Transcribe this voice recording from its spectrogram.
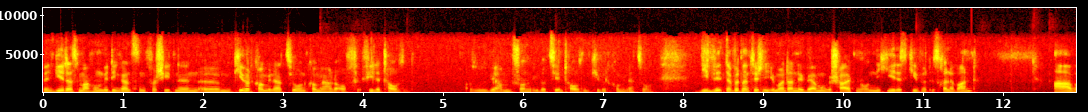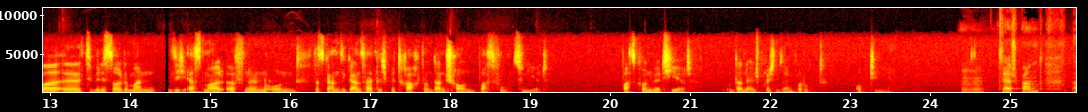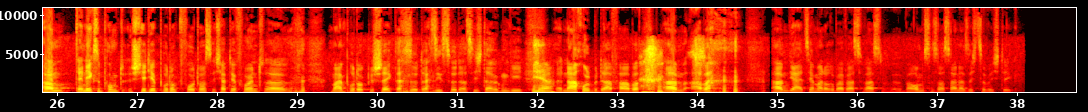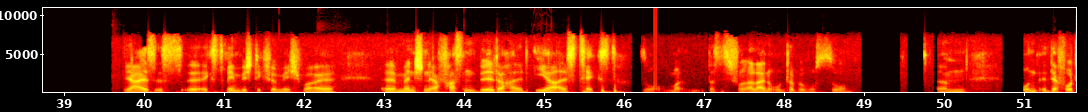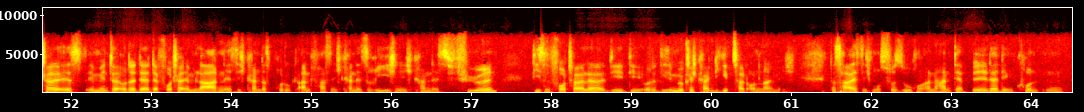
Wenn wir das machen mit den ganzen verschiedenen ähm, Keyword-Kombinationen, kommen wir halt auf viele tausend. Also wir haben schon über 10.000 Keyword-Kombinationen. da wird natürlich nicht immer dann eine Werbung geschalten und nicht jedes Keyword ist relevant. Aber äh, zumindest sollte man sich erstmal öffnen und das Ganze ganzheitlich betrachten und dann schauen, was funktioniert, was konvertiert und dann entsprechend sein Produkt optimieren. Mhm, sehr spannend. Ähm, der nächste Punkt steht hier Produktfotos. Ich habe dir vorhin äh, mein Produkt geschickt, also da siehst du, dass ich da irgendwie ja. äh, Nachholbedarf habe. ähm, aber ähm, ja, erzähl mal darüber, was, was, warum ist es aus deiner Sicht so wichtig? Ja, es ist äh, extrem wichtig für mich, weil äh, Menschen erfassen Bilder halt eher als Text. So, man, das ist schon alleine unterbewusst so. Ähm, und der Vorteil ist im Inter oder der, der Vorteil im Laden ist, ich kann das Produkt anfassen, ich kann es riechen, ich kann es fühlen. Diese Vorteile, die, die, oder diese Möglichkeiten, die gibt's halt online nicht. Das heißt, ich muss versuchen, anhand der Bilder den Kunden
